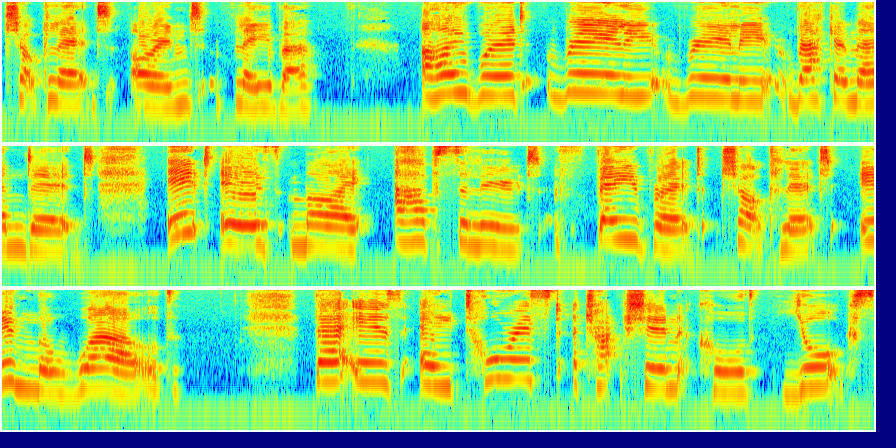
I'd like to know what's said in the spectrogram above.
chocolate orange flavour. I would really, really recommend it. It is my absolute favourite chocolate in the world. There is a tourist attraction called York's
